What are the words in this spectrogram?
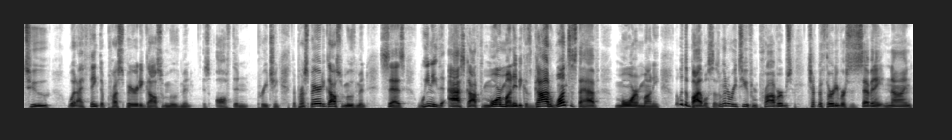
to what I think the prosperity gospel movement is often preaching. The prosperity gospel movement says we need to ask God for more money because God wants us to have more money. Look what the Bible says. I'm going to read to you from Proverbs chapter 30, verses 7, 8, and 9,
